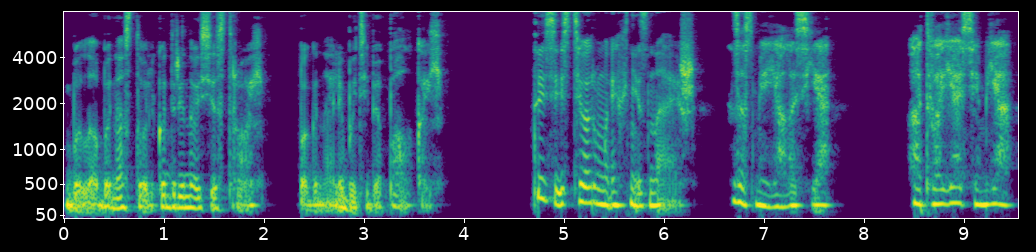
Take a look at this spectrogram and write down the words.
Была бы настолько дряной сестрой, погнали бы тебя палкой. Ты сестер моих не знаешь, засмеялась я. А твоя семья,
